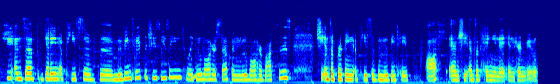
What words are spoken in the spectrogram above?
she ends up getting a piece of the moving tape that she's using to like move all her stuff and move all her boxes. She ends up ripping a piece of the moving tape off, and she ends up hanging it in her new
